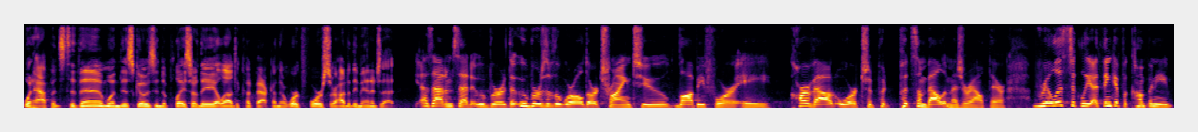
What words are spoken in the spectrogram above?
What happens to them when this goes into place? Are they allowed to cut back on their workforce, or how do they manage that? As Adam said, Uber, the Ubers of the world are trying to lobby for a carve out or to put, put some ballot measure out there. Realistically, I think if a company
